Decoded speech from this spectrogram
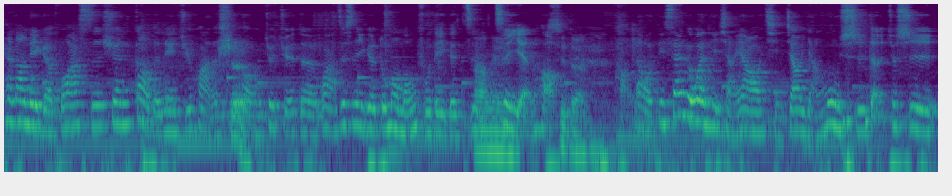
看到那个波阿斯宣告的那句话的时候，是就觉得哇，这是一个多么蒙福的一个字字眼哈。是的。好，那我第三个问题想要请教杨牧师的，就是，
